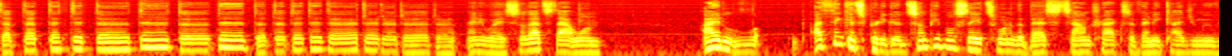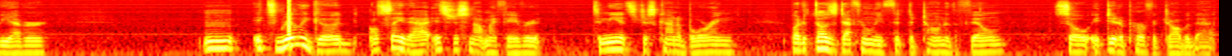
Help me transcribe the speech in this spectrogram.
da da da da da da da da da da da da da da. Anyway, so that's that one. I I think it's pretty good. Some people say it's one of the best soundtracks of any kaiju movie ever. Mm, it's really good. I'll say that. It's just not my favorite. To me, it's just kind of boring. But it does definitely fit the tone of the film. So it did a perfect job of that.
